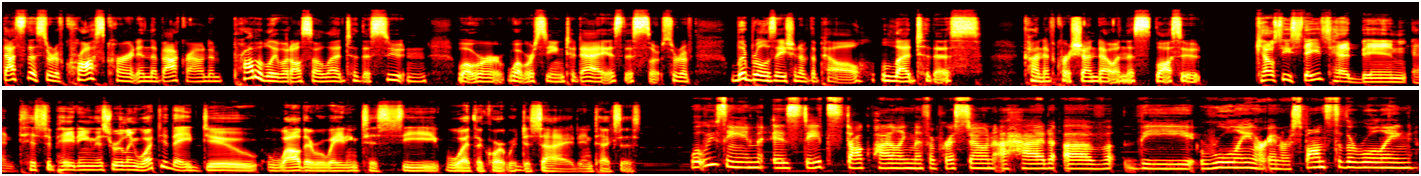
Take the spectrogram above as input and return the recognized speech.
that's the sort of cross current in the background and probably what also led to this suit and what we're what we're seeing today is this sort of liberalization of the pill led to this kind of crescendo in this lawsuit. Kelsey, states had been anticipating this ruling. What did they do while they were waiting to see what the court would decide in Texas? What we've seen is states stockpiling mifepristone ahead of the ruling or in response to the ruling.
